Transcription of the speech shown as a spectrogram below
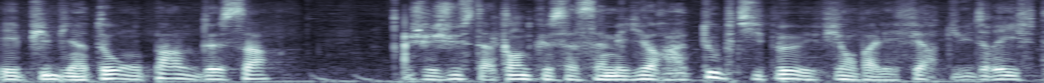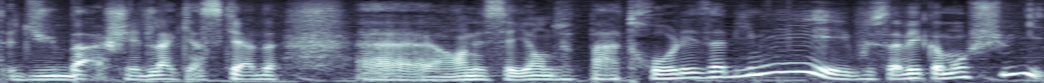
Et puis bientôt, on parle de ça je vais juste attendre que ça s'améliore un tout petit peu et puis on va aller faire du drift, du bash et de la cascade euh, en essayant de pas trop les abîmer. Vous savez comment je suis.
